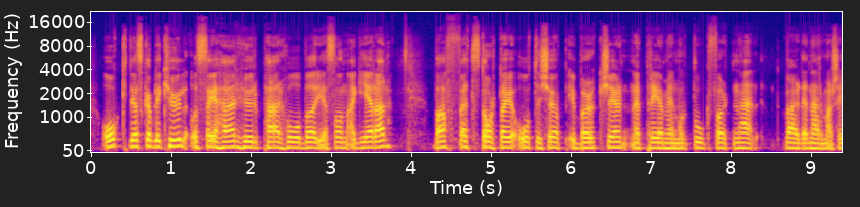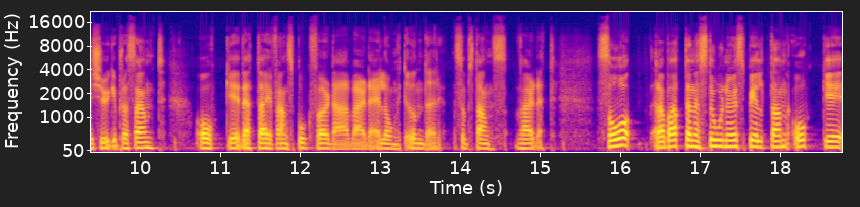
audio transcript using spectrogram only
Och det ska bli kul att se här hur Per H Börjesson agerar. Buffett startar ju återköp i Berkshire när premien mot bokfört när värde närmar sig 20 procent och eh, detta är för hans bokförda värde är långt under substansvärdet. Så rabatten är stor nu i Spiltan och eh,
